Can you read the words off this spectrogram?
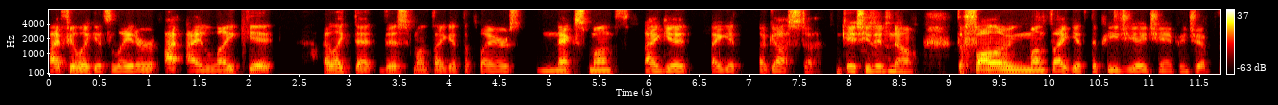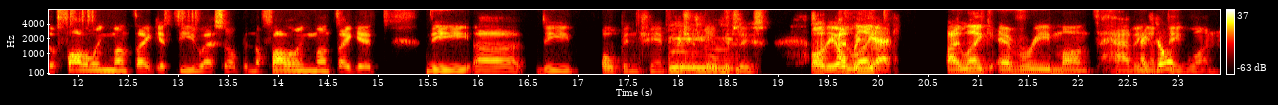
I feel like it's later. I, I like it. I like that this month I get the players. Next month I get I get Augusta. In case you didn't know, the following month I get the PGA Championship. The following month I get the U.S. Open. The following month I get the uh, the Open Championship Mm. overseas. oh the I open like- yeah. I like every month having I a big one.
